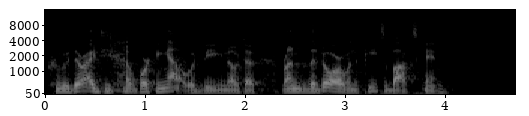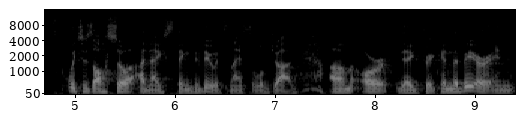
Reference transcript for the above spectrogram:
who their idea of working out would be, you know, to run to the door when the pizza box came which is also a nice thing to do. It's a nice little jog. Um, or like drinking the beer and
